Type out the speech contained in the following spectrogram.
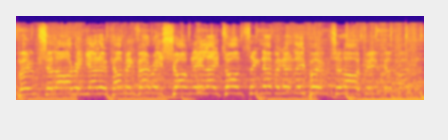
Boomshalaa in yellow coming very strongly late on. Significantly Boomshalaa. Dream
